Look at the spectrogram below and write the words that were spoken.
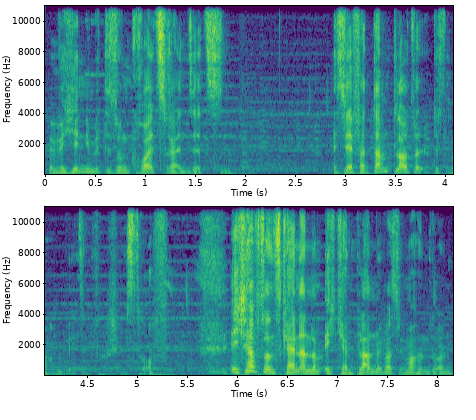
Wenn wir hier in die Mitte so ein Kreuz reinsetzen. Es wäre verdammt laut, weil... Das machen wir jetzt einfach scheiß drauf. Ich habe sonst keinen anderen... Ich keinen Plan mehr, was wir machen sollen.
